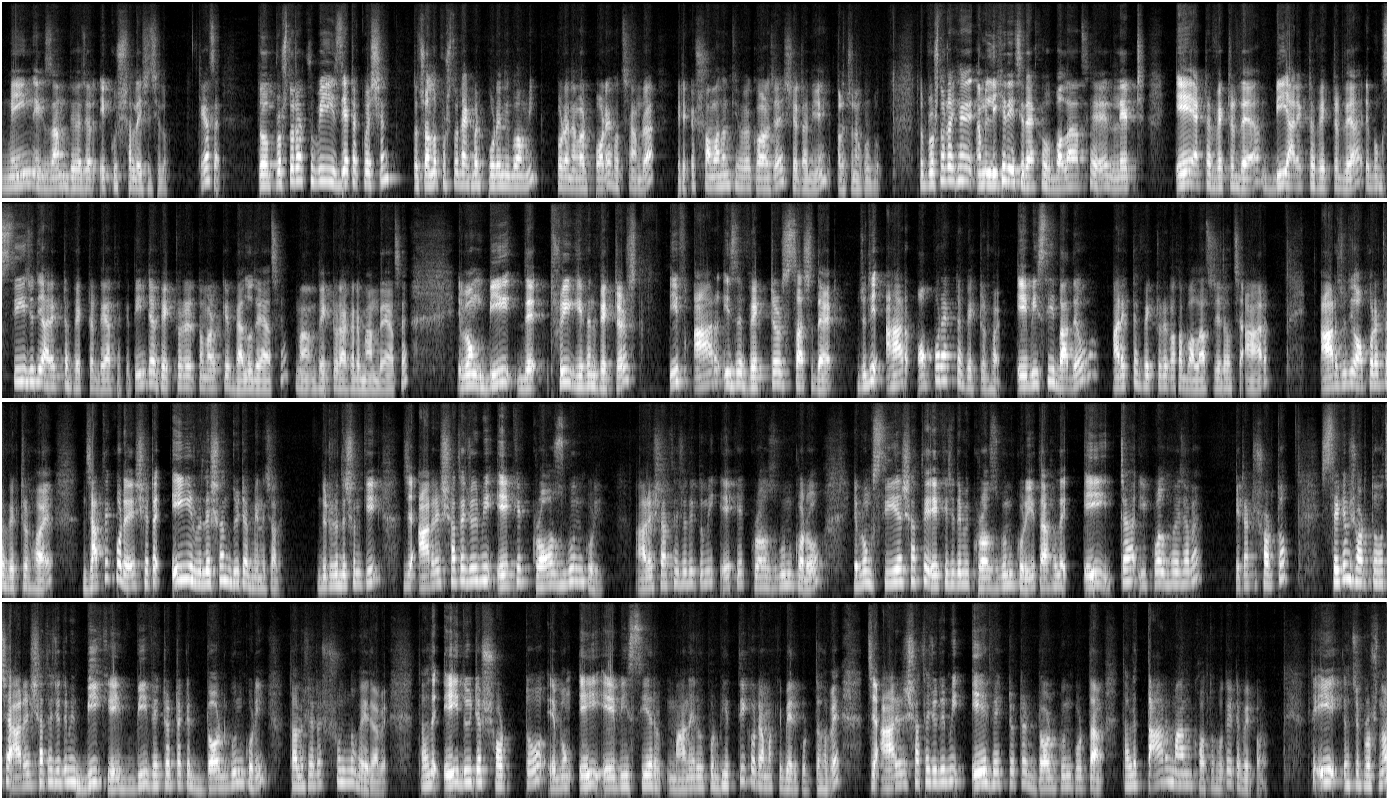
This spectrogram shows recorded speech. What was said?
মেইন এক্সাম দুই হাজার একুশ সালে এসেছিল। ঠিক আছে? তো প্রশ্নটা খুবই ইজি একটা কোয়েশ্চেন তো চলো প্রশ্নটা একবার পড়ে নিব আমি। পড়ে নেওয়ার পরে হচ্ছে আমরা এটাকে সমাধান কীভাবে করা যায় সেটা নিয়ে আলোচনা করব। তো প্রশ্নটা এখানে আমি লিখে দিয়েছি, দেখো, বলা আছে লেট এ একটা ভেক্টর দেয়া বি আরেকটা ভেক্টর দেয়া এবং সি যদি আরেকটা ভেক্টর দেয়া থাকে, তিনটা ভেক্টরের তোমাকে ভ্যালু দেয়া আছে ভেক্টর আকারে মান দেয়া আছে এবং B three given vectors if R is A vector such that যদি আর অপর একটা ভেক্টর হয় এবিসি বাদেও আরেকটা ভেক্টরের কথা বলা আছে, যেটা হচ্ছে আর আর যদি অপর একটা ভেক্টর হয়, যাতে করে সেটা এই রিলেশন দুইটা মেনে চলে। দুটো রিলেশন কি? যে আর এর সাথে যদি আমি এ কে ক্রস গুণ করি আর এর সাথে যদি তুমি এ কে ক্রস গুণ করো এবং সি এর সাথে এ কে যদি আমি ক্রস গুণ করি, তাহলে এইটা ইকুয়াল হয়ে যাবে? এটা একটা শর্ত। সেকেন্ড শর্ত হচ্ছে আর এর সাথে যদি আমি বি কে বি ভেক্টরটাকে ডট গুণ করি, তাহলে সেটা শূন্য হয়ে যাবে। তাহলে এই দুইটা শর্ত এবং এই এ বি সি এর মানের উপর ভিত্তি করে আমাকে বের করতে হবে যে আর এর সাথে যদি আমি এ ভেক্টরটা ডট গুণ করতাম, তাহলে তার মান কত হতো, এটা বের করো। তো এই হচ্ছে প্রশ্ন।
